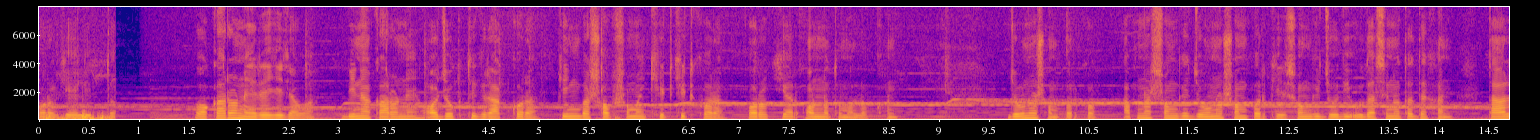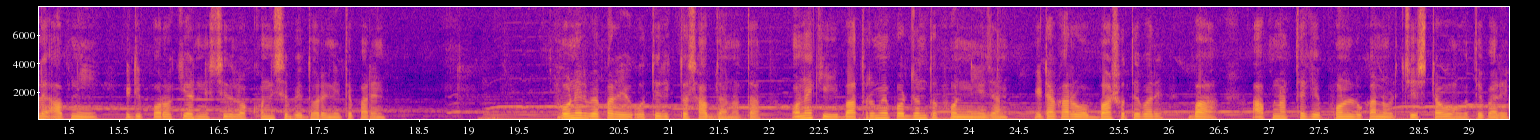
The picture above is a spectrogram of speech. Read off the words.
পরকীয়ায় লিপ্ত। অকারণে রেগে যাওয়া, বিনা কারণে অযৌক্তিক রাগ করা কিংবা সবসময় খিটখিট করা পরকীয়ার অন্যতম লক্ষণ। যৌন সম্পর্ক। আপনার সঙ্গে যৌন সম্পর্কে সঙ্গী যদি উদাসীনতা দেখান, তাহলে আপনি এটি পরকীয়ার নিশ্চিত লক্ষণ হিসেবে ধরে নিতে পারেন। ফোনের ব্যাপারে অতিরিক্ত সাবধানতা। অনেকেই বাথরুমে পর্যন্ত ফোন নিয়ে যান। এটা কারও অভ্যাস হতে পারে বা আপনার থেকে ফোন লুকানোর চেষ্টাও হতে পারে।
